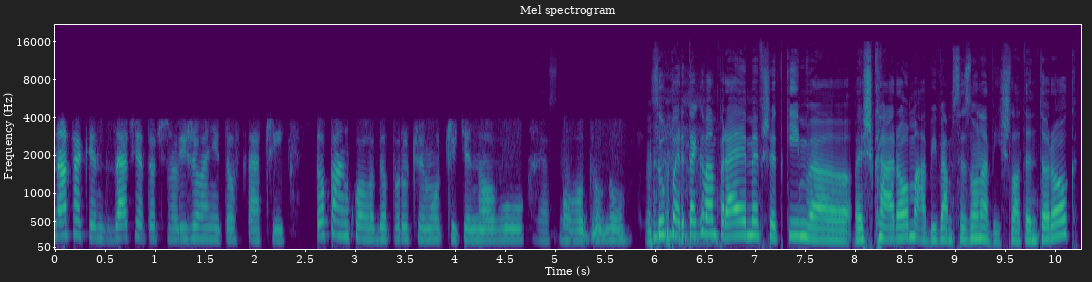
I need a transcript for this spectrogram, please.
na také začiatočné lyžovanie to stačí topánku, ale doporučujem určite novú, Jasne. pohodlnú. Super, tak vám prajeme všetkým e, bežkárom, aby vám sezóna vyšla tento rok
